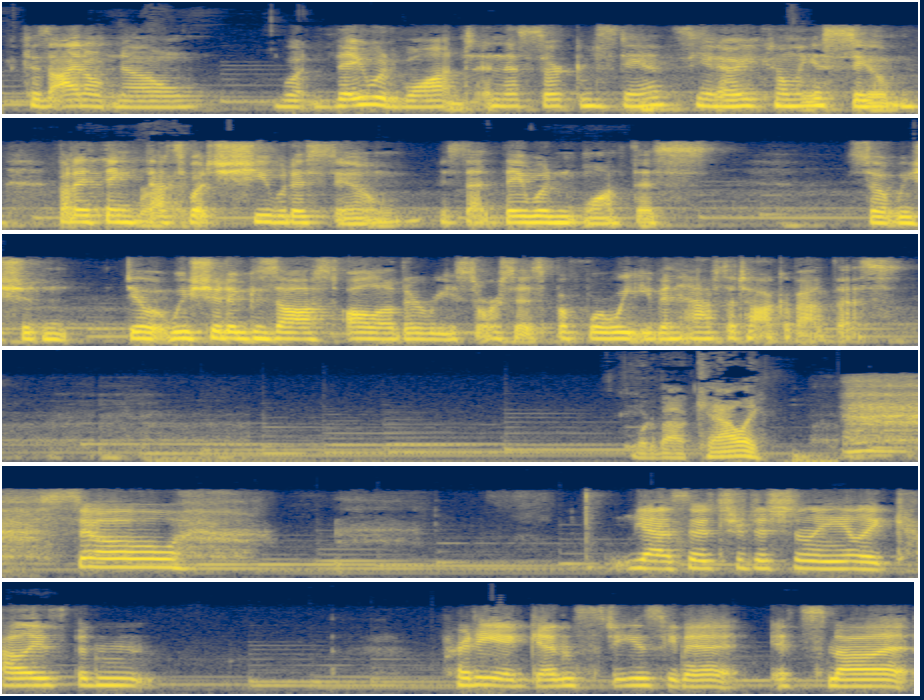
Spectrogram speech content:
because I don't know what they would want in this circumstance, you know, you can only assume. But I think that's what she would assume is that they wouldn't want this. So we shouldn't do it. We should exhaust all other resources before we even have to talk about this. What about Kallie? So, yeah, so traditionally, like, Kallie's been pretty against using it. It's not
